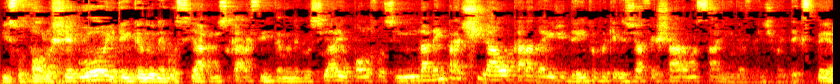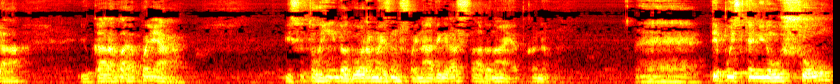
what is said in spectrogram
Isso o Paulo chegou e tentando negociar com os caras, tentando negociar, e o Paulo falou assim, não dá nem para tirar o cara daí de dentro, porque eles já fecharam as saídas, né? a gente vai ter que esperar e o cara vai apanhar. Isso eu tô rindo agora, mas não foi nada engraçado na época, não. É, depois que terminou o show,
